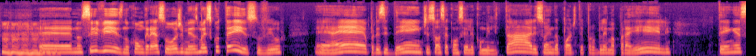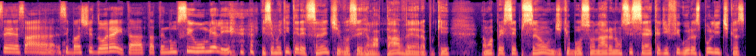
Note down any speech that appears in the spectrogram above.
é, nos civis. No Congresso hoje mesmo eu escutei isso, viu? É, é, o presidente só se aconselha com militares, isso ainda pode ter problema para ele tem esse, essa, esse bastidor aí, tá, tá tendo um ciúme ali. Isso é muito interessante você relatar, Vera, porque é uma percepção de que o Bolsonaro não se cerca de figuras políticas.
